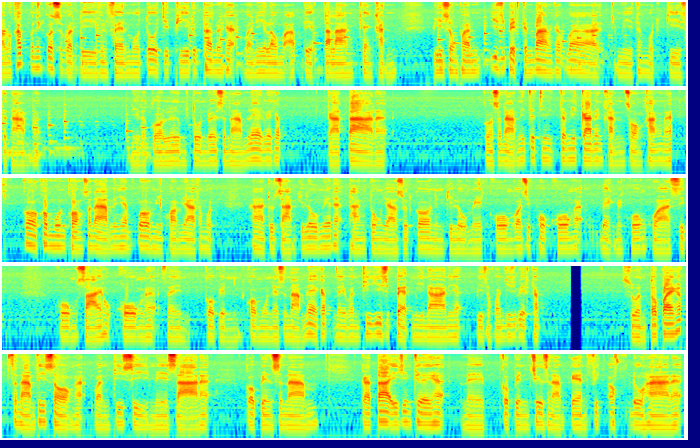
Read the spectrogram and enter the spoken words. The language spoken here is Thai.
เอาละครับ วันนี้ก็สวัสดีแฟนๆโมโต GP ทุกท่านด้วยครับวันนี้เรามาอัปเดตตารางแข่งขัน ปี 2021 กันบ้างนะครับว่าจะมีทั้งหมดกี่สนามฮะนี่เราก็เริ่มต้นด้วยสนามแรกเลยครับ กาตาร์นะฮะก็สนามนี้จะจะมีการแข่งขัน 2 ครั้งนะก็ข้อมูลของสนามนี้ครับก็มีความยาวทั้งหมด 5.3 กิโลเมตรฮะทางตรงยาวสุดก็ 1 กิโลเมตร โค้งก็ 16 โค้งฮะแบ่งเป็นโค้งขวา 10 โค้งซ้าย 6 โค้งนะฮะในก็เป็นข้อมูลในสนามแรกครับ ในวันที่ 28 มีนาเนี่ยปี 2021 ครับ ส่วนต่อไปครับสนามที่2ฮะวันที่ 4 เมษายนะฮะก็เป็นสนามกาตาอีกเช่นเคยฮะในก็เป็นชื่อสนามแกรนฟิกออฟโดฮานะฮะ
